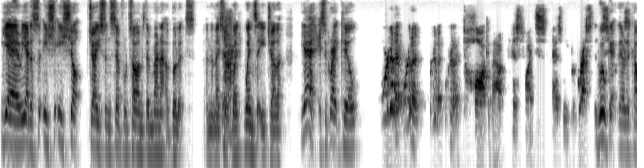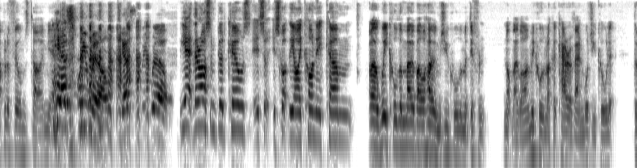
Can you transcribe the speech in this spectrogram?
Yeah, he had a he, he shot Jason several times, then ran out of bullets, and then they sort of went went at each other. Yeah, it's a great kill. we're gonna we're gonna we're gonna we're gonna talk about fistfights as we progress. through We'll series. get there in a couple of films' time. Yeah. Yes, we will. yes, we will. Yeah, there are some good kills. It's it's got the iconic. Um, uh, we call them mobile homes. You call them a different, not mobile home. We call them like a caravan. What do you call it? The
